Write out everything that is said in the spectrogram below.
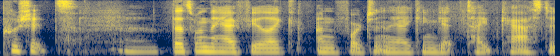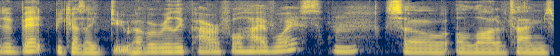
push it. Uh, That's one thing I feel like, unfortunately, I can get typecasted a bit because I do have a really powerful high voice. So a lot of times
